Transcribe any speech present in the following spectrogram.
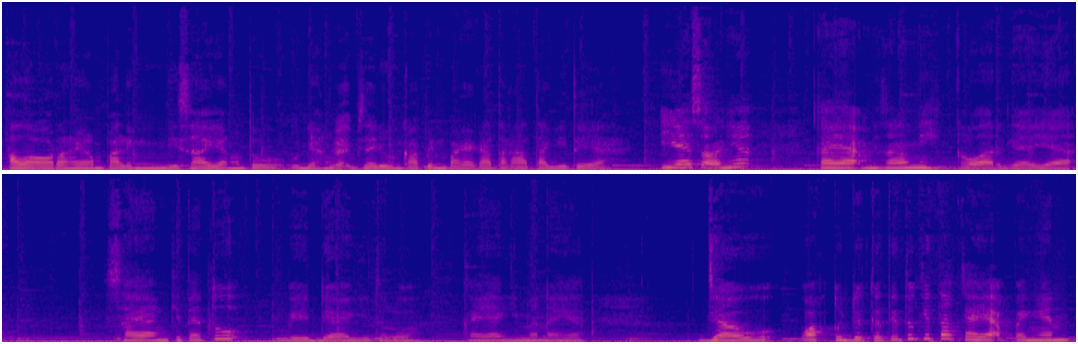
kalau orang yang paling disayang tuh udah nggak bisa diungkapin pakai kata-kata gitu ya. Iya soalnya kayak misalnya nih keluarga ya sayang kita tuh beda gitu loh. Kayak gimana ya? Jauh waktu deket itu kita kayak pengen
